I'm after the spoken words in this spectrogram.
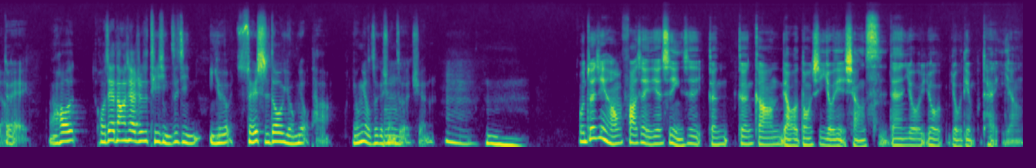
了。，对然后活在当下就是提醒自己，你有随时都拥有它，拥有这个选择权。嗯嗯我最近好像发生一件事情，是跟跟刚刚聊的东西有点相似，但又又有点不太一样。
